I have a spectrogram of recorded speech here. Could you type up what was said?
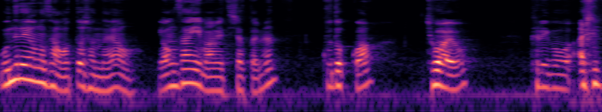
오늘의 영상 어떠셨나요? 영상이 마음에 드셨다면 구독과 좋아요 그리고 알림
